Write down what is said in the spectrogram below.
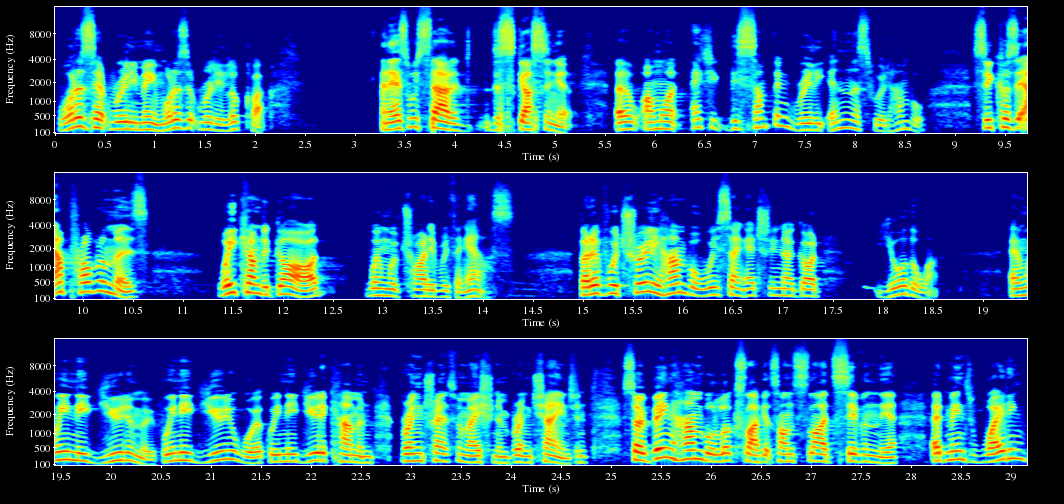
What does that really mean? What does it really look like? And as we started discussing it, uh, I'm like, actually, there's something really in this word humble. See, because our problem is we come to God when we've tried everything else. But if we're truly humble, we're saying, actually, no, God, you're the one. And we need you to move. We need you to work. We need you to come and bring transformation and bring change. And so being humble looks like it's on slide seven there. It means waiting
